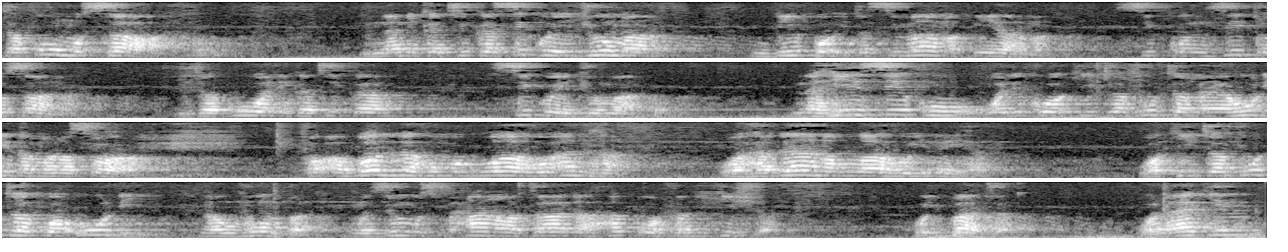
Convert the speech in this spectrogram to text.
taqumu saa, na ni katika siku ya Ijumaa ndipo itasimama kiyama. Siku nzito sana itakuwa ni katika siku ya Ijumaa, na hii siku walikuwa wakitafuta Mayahudi na Manasara, fa adallahum Allahu anha wa hadana Allahu ilaiha, wakitafuta kwa udi na uvumba. Mwenyezi Mungu Subhanahu wa Ta'ala hakuwafanikisha kuipata, walakin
